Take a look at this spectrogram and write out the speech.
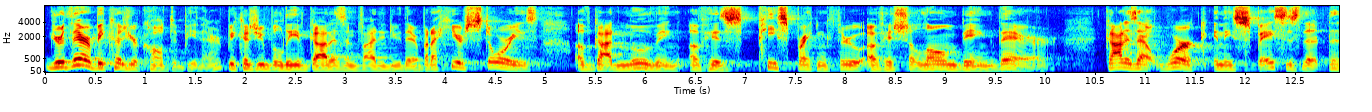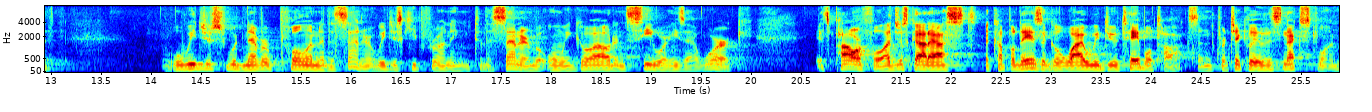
you're there because you're called to be there, because you believe God has invited you there. But I hear stories of God moving, of his peace breaking through, of his shalom being there. God is at work in these spaces that, that well, we just would never pull into the center. We just keep running to the center. But when we go out and see where he's at work, it's powerful. I just got asked a couple days ago why we do table talks, and particularly this next one.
